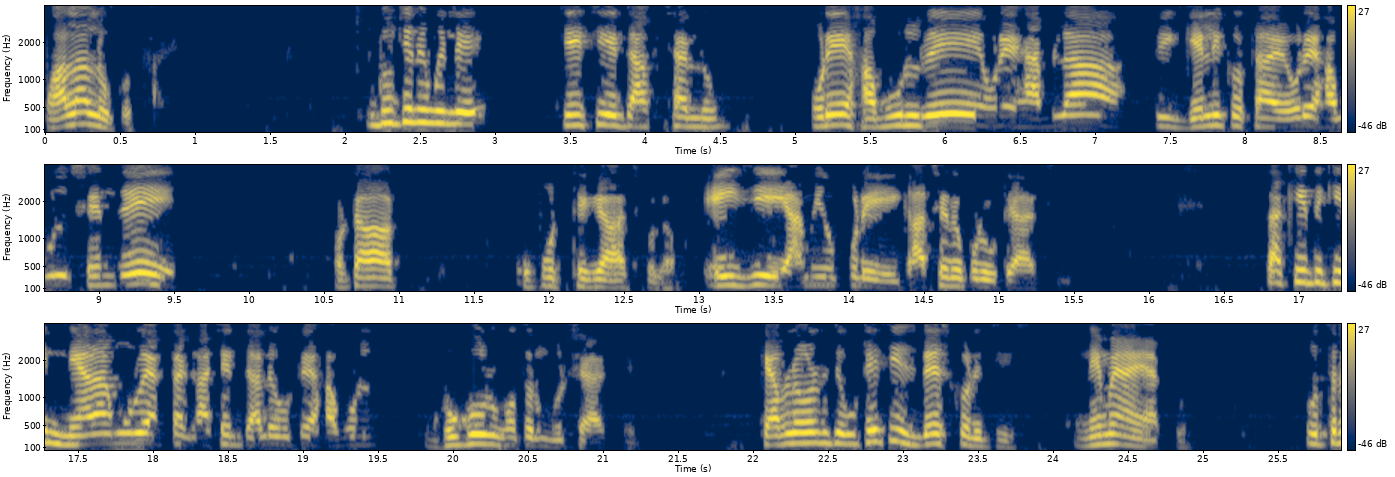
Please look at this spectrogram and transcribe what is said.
পালালো কোথায়? দুজনে মিলে চেঁচিয়ে ডাক ছাড়লুম ওরে হাবুল রে, ওরে হ্যাবলা তুই গেলি কোথায়? ওরে হাবুল সেন রে। হঠাৎ উপর থেকে আজ করলাম, এই যে আমি উপরে, গাছের উপর উঠে আছি। তাকে দেখি ন্যাড়ামুড়ো একটা গাছের ডালে উঠে হাবুল ঘুঘুর মতন বসে আছে। কেবল বলেছে উঠেছিস? বেশ করেছিস। নেমে আয় এখন। পুত্র,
